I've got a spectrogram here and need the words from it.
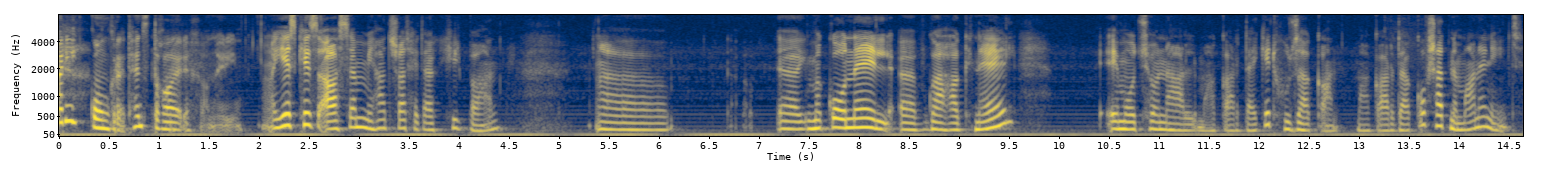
Արի կոնկրետ, հենց տղա երեխաներին։ Ես քեզ ասեմ մի հատ շատ հետաքրքիր բան, մկոնել գահակնել էմոցիոնալ մակարդակ այդ հուզական մակարդակով շատ նման են ինձ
